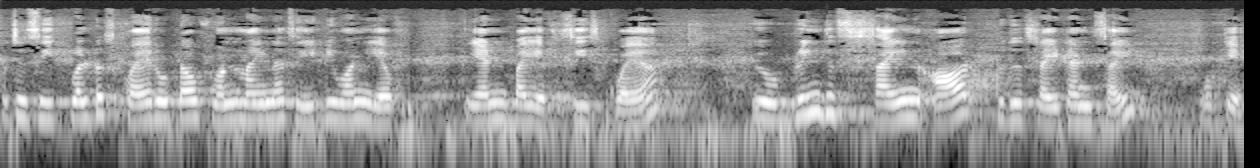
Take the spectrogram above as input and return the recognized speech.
which is equal to square root of 1 minus 81 f n by fc square. You bring this sin r to this right hand side. Okay.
